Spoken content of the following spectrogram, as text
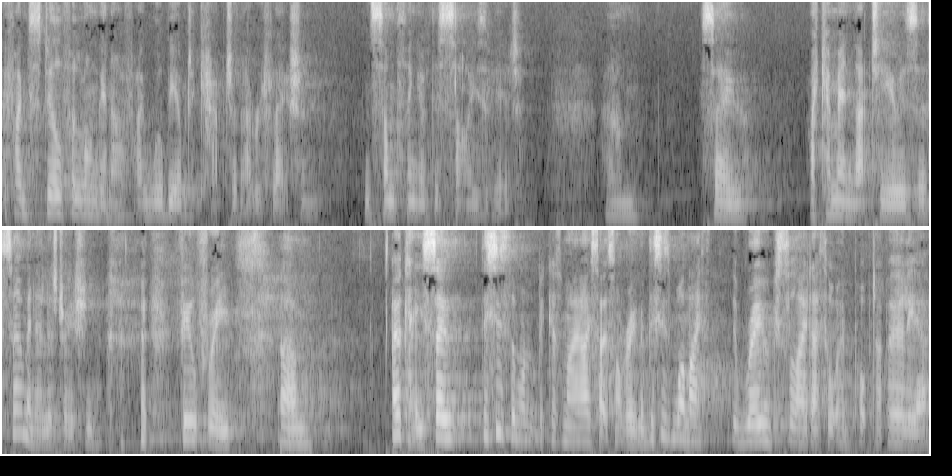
if I'm still for long enough, I will be able to capture that reflection and something of the size of it. Um, so I commend that to you as a sermon illustration. feel free. Um, okay, so this is the one, because my eyesight's not very good, this is one I, the rogue slide I thought had popped up earlier.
